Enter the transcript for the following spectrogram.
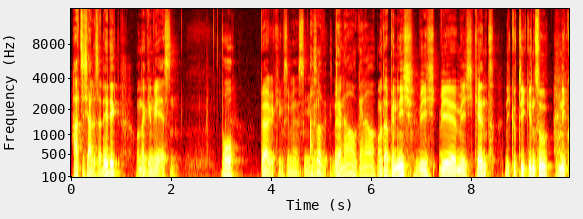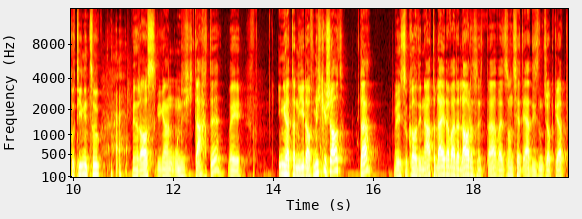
hat sich alles erledigt und dann gehen wir essen. Wo? Burger King sind wir essen gegangen. Achso, Ja. genau, genau. Und da bin ich, wie, ich, wie ihr mich kennt, Nikotinentzug, Nikotinentzug, bin rausgegangen und ich dachte, weil irgendwie hat dann jeder auf mich geschaut, da, weil ich so Koordinator, leider war der Laurens nicht da, weil sonst hätte er diesen Job gehabt.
